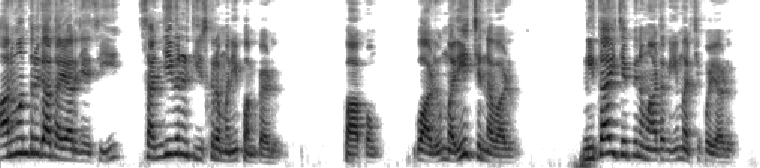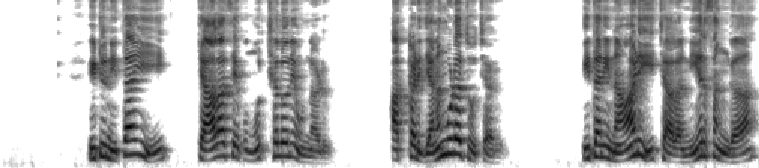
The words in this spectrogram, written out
హనుమంతుడిగా తయారు చేసి సంజీవిని తీసుకురమ్మని పంపాడు. పాపం వాడు మరీ చిన్నవాడు. నితాయి చెప్పిన మాటని మర్చిపోయాడు. ఇటు నితాయి చాలాసేపు మూర్ఛలోనే ఉన్నాడు. అక్కడి జనం కూడా చూచారు. ఇతని నాడి చాలా నీరసంగా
